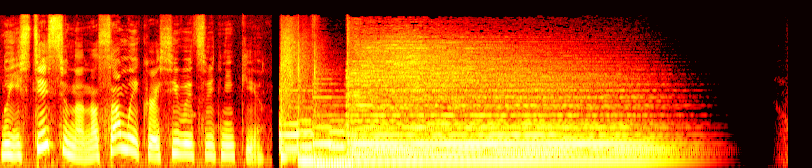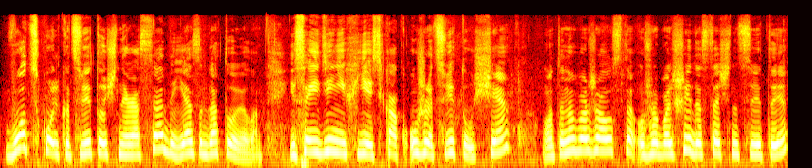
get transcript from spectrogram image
Ну, естественно, на самые красивые цветники. Вот сколько цветочной рассады я заготовила. И среди них есть как уже цветущая, вот она, пожалуйста, уже большие достаточно цветы,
